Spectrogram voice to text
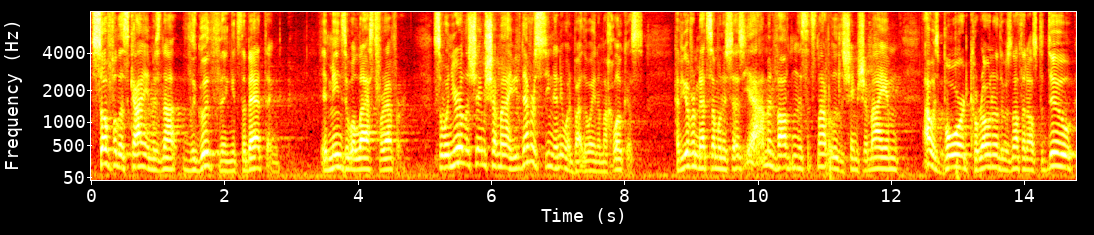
Sofa lehiskayim is not the good thing; it's the bad thing. It means it will last forever. So when you're a l'shem shemayim, you've never seen anyone, by the way, in a machlokas. Have you ever met someone who says, "Yeah, I'm involved in this. It's not really l'shem shemayim. I was bored, Corona. There was nothing else to do,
